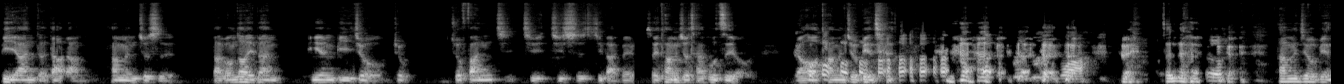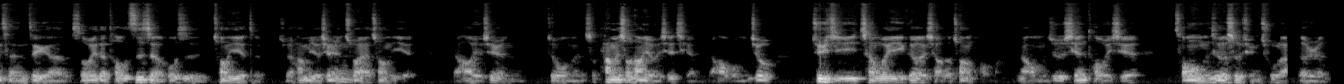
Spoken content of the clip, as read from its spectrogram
币安的大大们，他们就是打工到一半，BNB 就就就翻几几几十几百倍，所以他们就财富自由了。然后他们就变成 哇，对，真的，他们就变成这个所谓的投资者或是创业者，所以他们有些人出来创业，嗯、然后有些人就我们手他们手上有一些钱，然后我们就聚集成为一个小的创投嘛，那我们就是先投一些从我们这个社群出来的人，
